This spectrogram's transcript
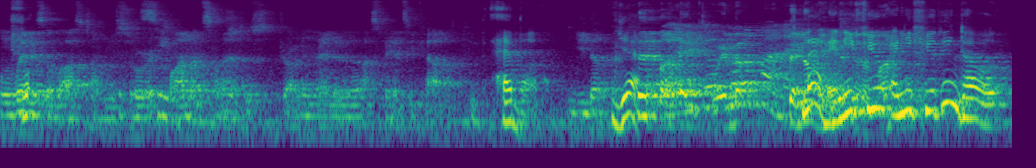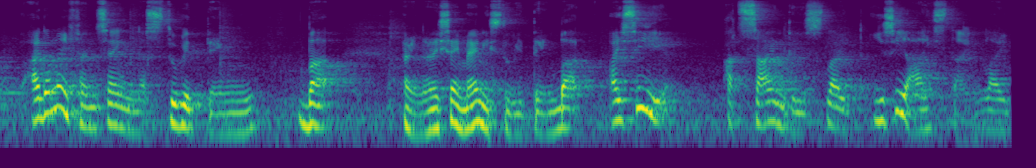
Well, when is the last time you saw a climate scientist driving around in a nice fancy car? Ever. You don't. Yeah. They don't we're not- the money. they're not Man, and if you money. and if you think how I don't know if I'm saying a stupid thing, but I mean I say many stupid things, but I see at scientists, like you see Einstein, like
